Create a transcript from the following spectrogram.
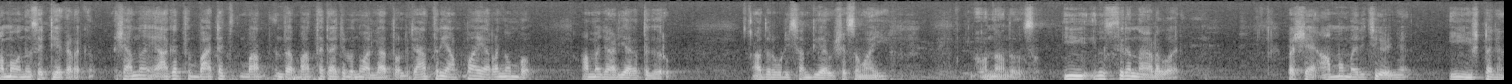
അമ്മ വന്ന് സെറ്റിയെ കിടക്കും. പക്ഷെ അന്ന് അകത്ത് ബാറ്റ എന്താ ബാത്ത് അറ്റാച്ചഡൊന്നും അല്ലാത്തതുകൊണ്ട് രാത്രി അപ്പ ഇറങ്ങുമ്പോൾ അമ്മ ചാടി അകത്ത് കയറും. അതോടുകൂടി സന്ധ്യാവിശ്വസമായി ഒന്നാം ദിവസം. ഈ ഇത് സ്ഥിരം നാടകമായിരുന്നു. പക്ഷേ അമ്മ മരിച്ചു കഴിഞ്ഞ് ഈ ഇഷ്ടന്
